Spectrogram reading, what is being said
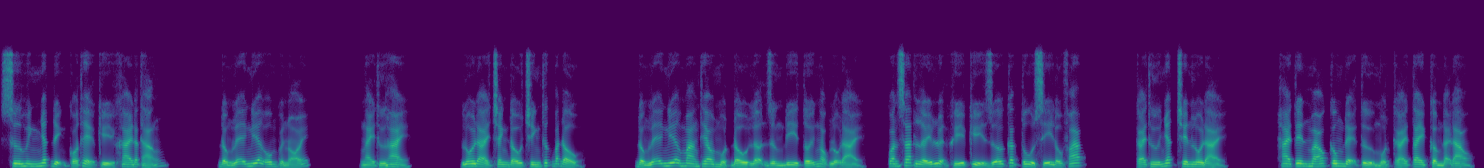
sư huynh nhất định có thể kỳ khai đắc thắng. Đồng lễ nghĩa ôm quyền nói. Ngày thứ hai, lôi đài tranh đấu chính thức bắt đầu. Đồng lễ nghĩa mang theo một đầu lợn rừng đi tới ngọc lộ đài, quan sát lấy luyện khí kỳ giữa các tu sĩ đấu pháp. Cái thứ nhất trên lôi đài. Hai tên mão công đệ tử một cái tay cầm đại đao,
